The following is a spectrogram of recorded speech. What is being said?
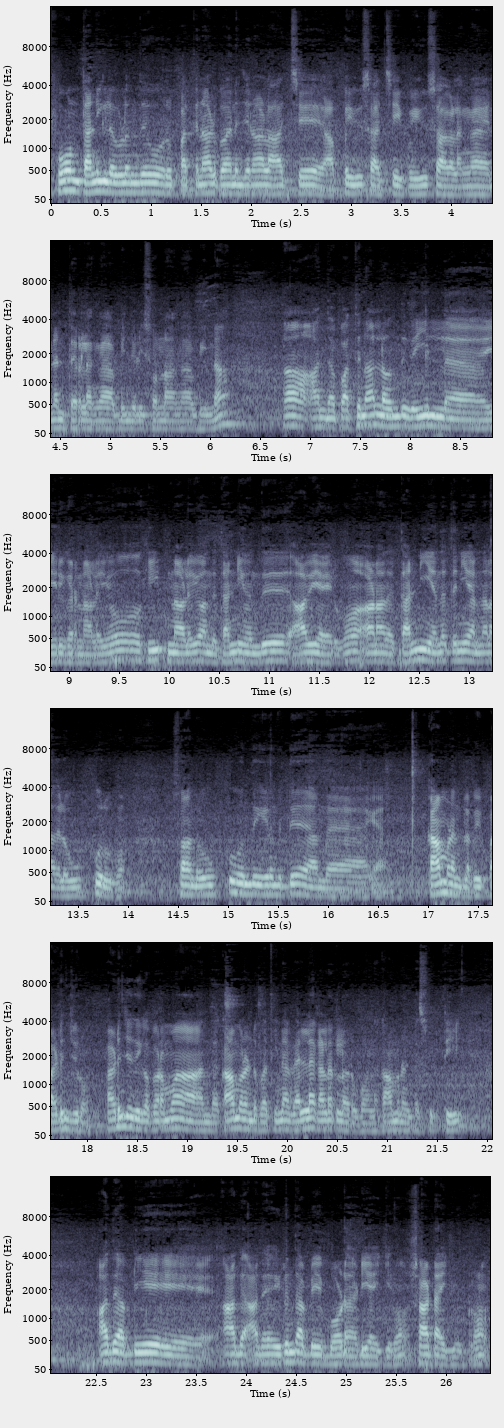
ஃபோன் தண்ணியில் விழுந்து ஒரு பத்து நாள் பதினஞ்சு நாள் ஆச்சு. அப்போ யூஸ் ஆச்சு இப்போ யூஸ் ஆகலைங்க. என்னென்னு தெரிலங்க அப்படின்னு சொல்லி சொன்னாங்க அப்படின்னா அந்த பத்து நாளில் வந்து வெயிலில் இருக்கிறனாலையோ ஹீட்னாலேயோ அந்த தண்ணி வந்து ஆவியாயிருக்கும் ஆனால் அந்த தண்ணி எந்த தண்ணியாக இருந்தாலும் அதில் உப்பு இருக்கும். ஸோ அந்த உப்பு வந்து இருந்துட்டு அந்த காம்பனண்ட்டில் போய் படிஞ்சிரும். படிஞ்சதுக்கப்புறமா அந்த காம்பனண்ட் பார்த்திங்கன்னா வெள்ளை கலரில் இருக்கும் அந்த காம்பனண்ட்டை சுற்றி அது அப்படியே அது அதை இருந்து அப்படியே போர்டை அடி ஆக்கிரும். ஷார்ட் ஆக்கி விட்ரும்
